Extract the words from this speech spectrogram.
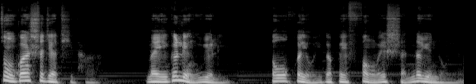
纵观世界体坛，每个领域里都会有一个被奉为神的运动员，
